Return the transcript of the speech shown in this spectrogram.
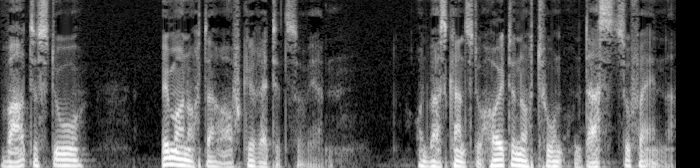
wartest du immer noch darauf, gerettet zu werden? Und was kannst du heute noch tun, um das zu verändern?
